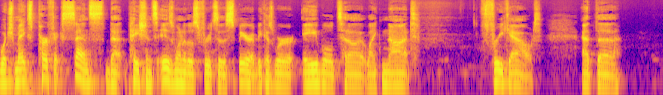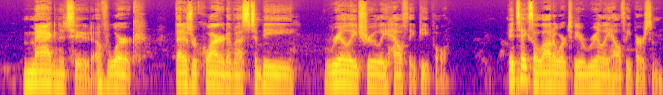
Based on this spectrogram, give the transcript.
which makes perfect sense that patience is one of those fruits of the spirit because we're able to like not freak out at the magnitude of work that is required of us to be really, truly healthy people. It takes a lot of work to be a really healthy person.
